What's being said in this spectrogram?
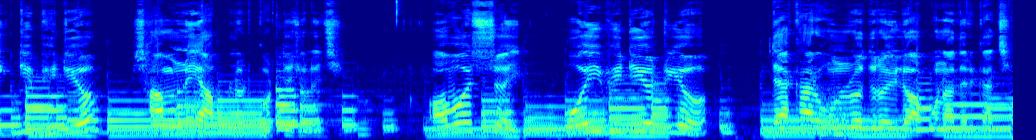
একটি ভিডিও সামনেই আপলোড করতে চলেছি। অবশ্যই ওই ভিডিওটিও দেখার অনুরোধ রইল আপনাদের কাছে।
